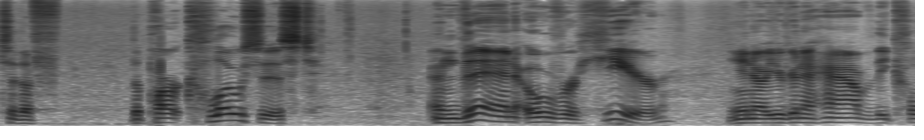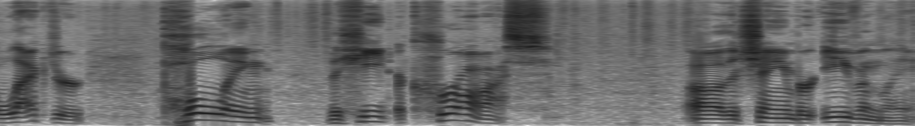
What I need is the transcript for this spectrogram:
to the the part closest. And then over here you know you're gonna have the collector pulling the heat across uh, the chamber evenly.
